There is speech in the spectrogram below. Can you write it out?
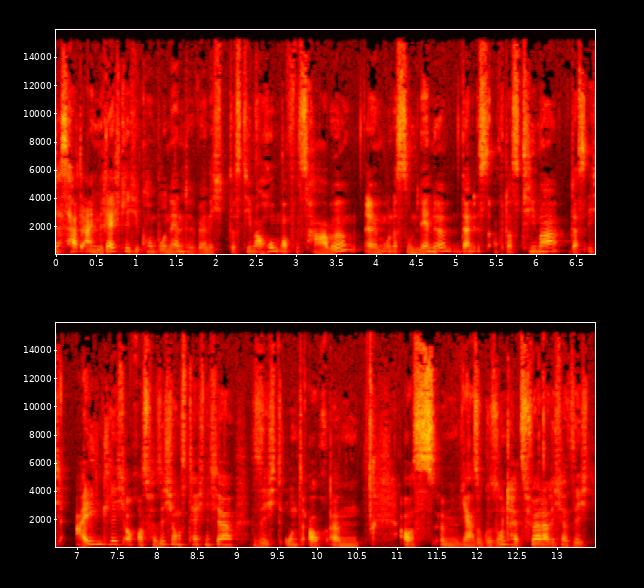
das hat eine rechtliche Komponente. Wenn ich das Thema Homeoffice habe ähm, und das so nenne, dann ist auch das Thema, dass ich eigentlich auch aus versicherungstechnischer Sicht und auch ähm, aus ähm, ja, so gesundheitsförderlicher Sicht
